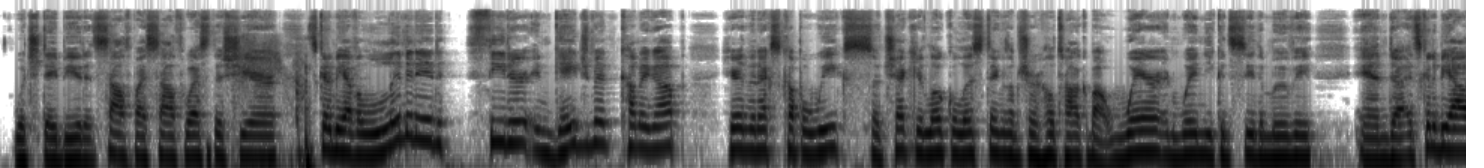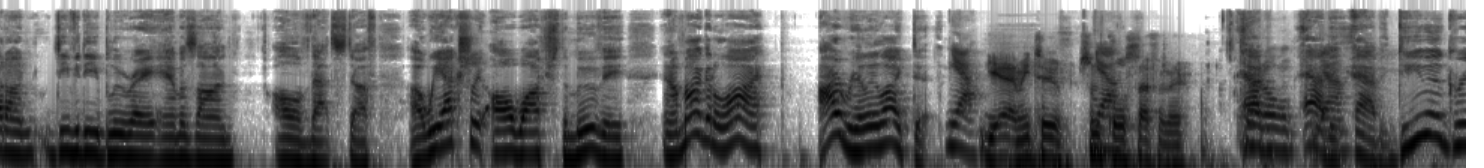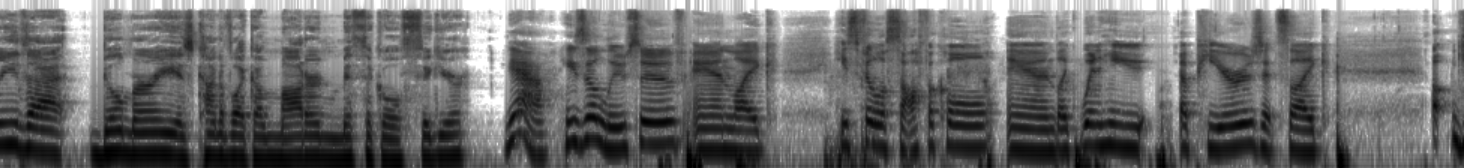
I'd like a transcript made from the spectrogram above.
which debuted at South by Southwest this year. It's going to be have a limited theater engagement coming up here in the next couple weeks. So check your local listings. I'm sure he'll talk about where and when you can see the movie. And uh, it's going to be out on DVD, Blu-ray, Amazon, all of that stuff. Uh, we actually all watched the movie, and I'm not going to lie, I really liked it. yeah. Yeah, me too. Some Yeah. cool stuff in there. Total. Abby, yeah. Abby, do you agree that Bill Murray is kind of like a modern mythical figure? Yeah, he's elusive and like he's philosophical and like when he appears it's like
